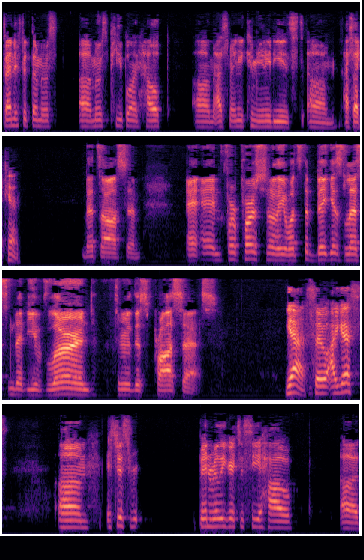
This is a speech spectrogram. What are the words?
benefit the most uh, most people and help um, as many communities um, as i can. That's awesome. And, and for personally what's the biggest lesson that you've learned through this process? Yeah, so I guess um, it's just been really great to see how uh,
